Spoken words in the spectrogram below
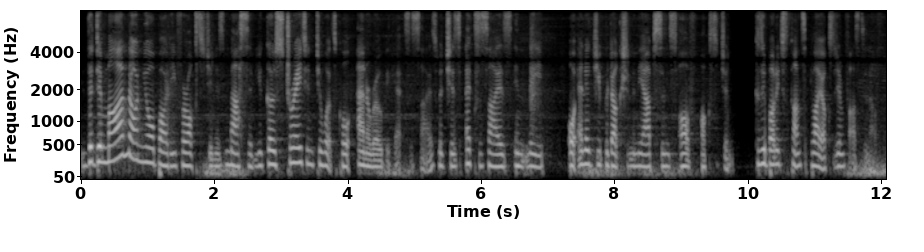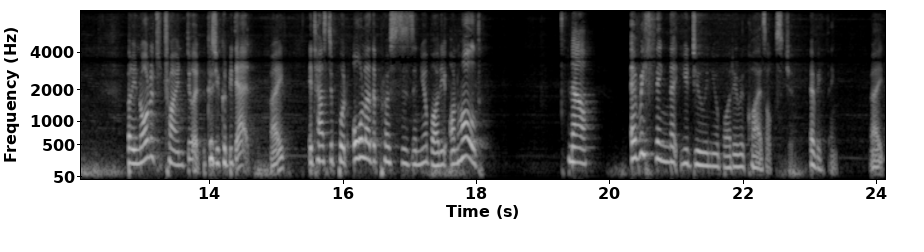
the demand on your body for oxygen is massive. You go straight into what's called anaerobic exercise, which is exercise in the or energy production in the absence of oxygen because your body just can't supply oxygen fast enough. But in order to try and do it, because you could be dead, right? It has to put all other processes in your body on hold. Now, everything that you do in your body requires oxygen, everything, right?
